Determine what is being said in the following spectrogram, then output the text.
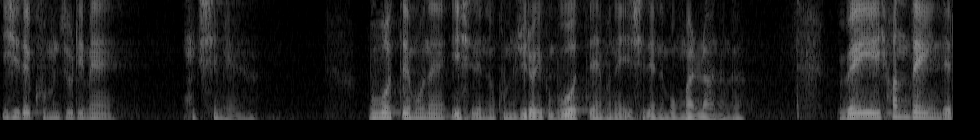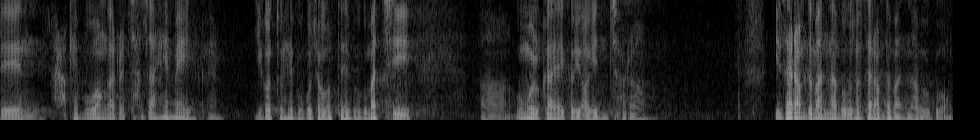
이 시대 굶주림의 핵심이에요. 무엇 때문에 이 시대는 굶주려 있고 무엇 때문에 이 시대는 목말라 하는가? 왜 이 현대인들은 그렇게 무언가를 찾아 헤매일까요? 이것도 해보고 저것도 해보고 마치 어, 우물가의 그 여인처럼 이 사람도 만나보고 저 사람도 만나보고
